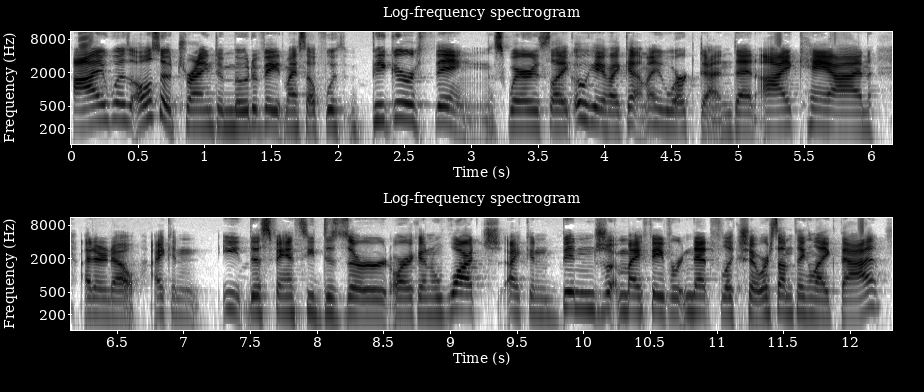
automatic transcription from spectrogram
I was also trying to motivate myself with bigger things, where it's like, okay, if I get my work done, then I can, I don't know, I can eat this fancy dessert, or I can watch, I can binge my favorite Netflix show, or something like that.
